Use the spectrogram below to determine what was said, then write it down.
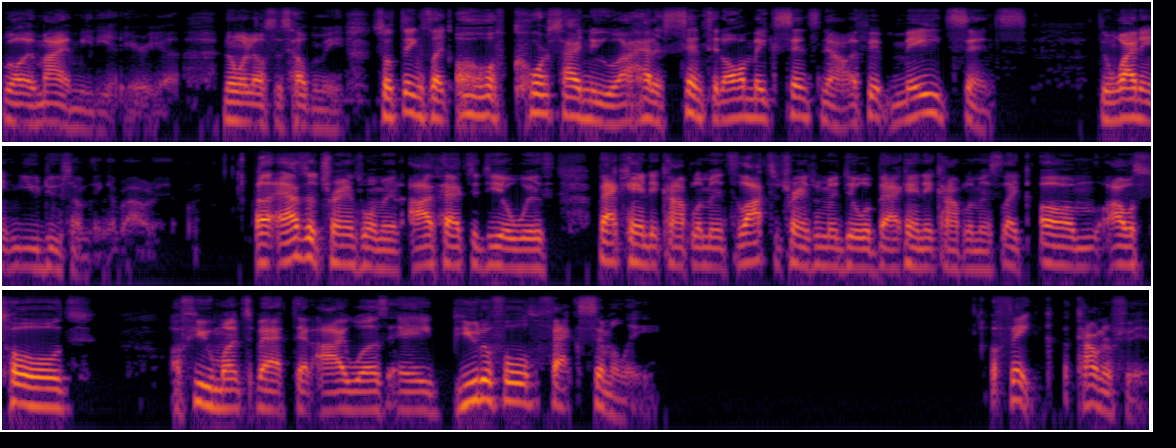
Well, in my immediate area, no one else is helping me. So things like, oh, of course I knew. I had a sense. It all makes sense now. If it made sense, then why didn't you do something about it? Uh, as a trans woman, I've had to deal with backhanded compliments. Lots of trans women deal with backhanded compliments. Like, um, I was told a few months back that I was a beautiful facsimile, a fake, a counterfeit.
